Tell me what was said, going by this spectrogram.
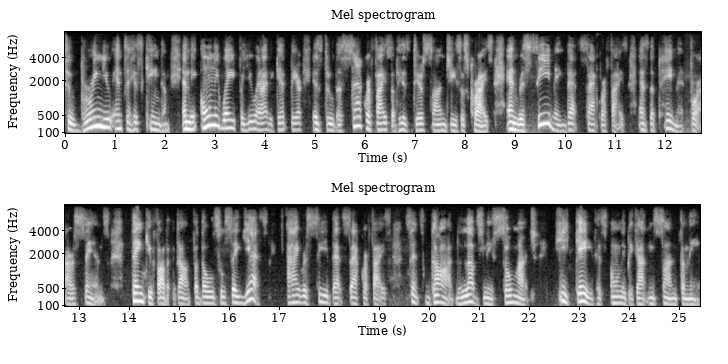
to bring you into his kingdom. And the only way for you and I to get there is through the sacrifice of his dear son, Jesus Christ, and receiving that sacrifice as the payment for our sins. Thank you, Father God, for those who say, Yes, I receive that sacrifice since God loves me so much. He gave his only begotten Son for me,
